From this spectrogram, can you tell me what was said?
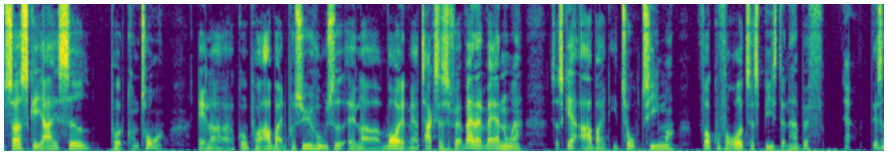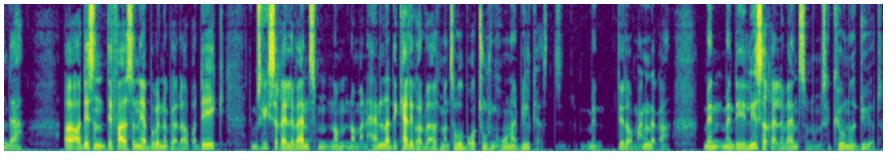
Så skal jeg sidde på et kontor, eller gå på arbejde på sygehuset, eller hvor jeg være taxachauffør, hvad, hvad jeg nu er. Så skal jeg arbejde i to timer, for at kunne få råd til at spise den her bøf. Ja. Det er sådan, det er. Og, og det, er sådan, det er faktisk sådan, jeg begynder at gøre det op. Og det er, ikke, det er måske ikke så relevant, når, når man handler. Det kan det godt være, hvis man tager ud og bruger 1000 kroner i bilkast. Men det er der jo mange, der gør. Men, men det er lige så relevant, som når man skal købe noget dyrt.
